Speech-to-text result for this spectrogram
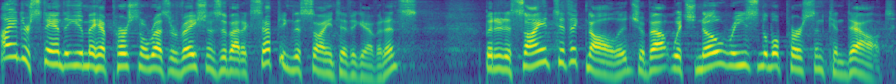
I understand that you may have personal reservations about accepting this scientific evidence, but it is scientific knowledge about which no reasonable person can doubt.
